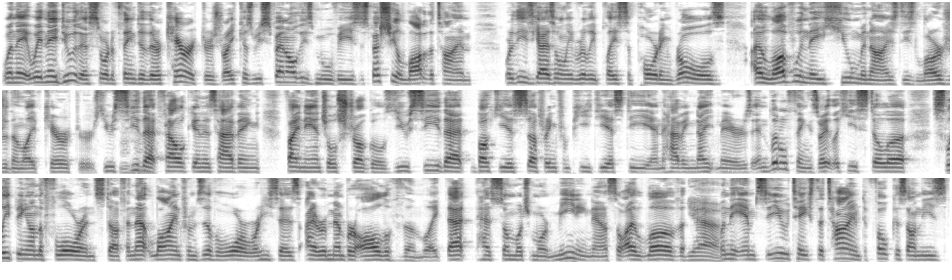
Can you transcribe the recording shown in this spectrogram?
when they when they do this sort of thing to their characters, right? Because we spend all these movies, especially a lot of the time where these guys only really play supporting roles. I love when they humanize these larger than life characters. You see mm-hmm. that Falcon is having financial struggles. You see that Bucky is suffering from PTSD and having nightmares and little things, right? Like he's still uh, sleeping on the floor and stuff. And that line from Civil War where he says, I remember all of them, like that has so much more meaning now. So I love yeah. when the MCU takes the time to focus on these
